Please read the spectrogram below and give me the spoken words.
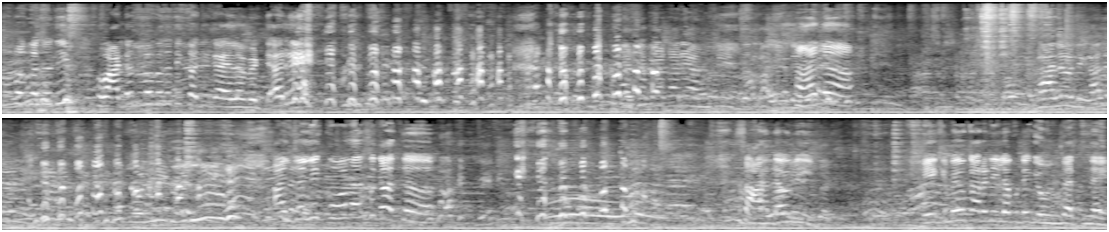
वाटच बघत होती वाटच बघत होती कधी गायला भेटते. अरे! घालवली हा ना. घालवली घालवली. अंजली कोण असं खात सांडवली एकमेव कारण हिला कुठे घेऊन जात नाही.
